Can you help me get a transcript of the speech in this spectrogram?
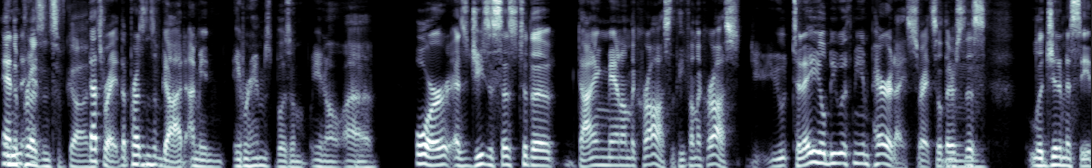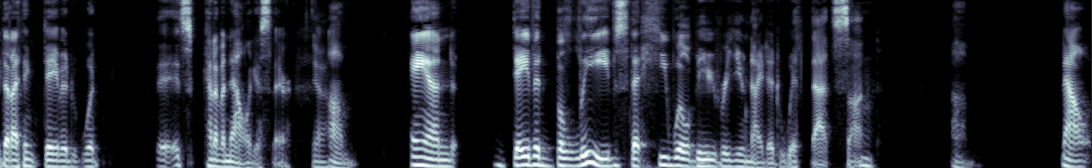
In and the presence of God. That's right. The presence of mm-hmm. God. I mean, Abraham's bosom, you know, uh, mm-hmm. or as Jesus says to the dying man on the cross, the thief on the cross, you, you today you'll be with me in paradise. Right. So there's this legitimacy that I think David would, it's kind of analogous there. Yeah. Um, and David believes that he will be reunited with that son. Um, now,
